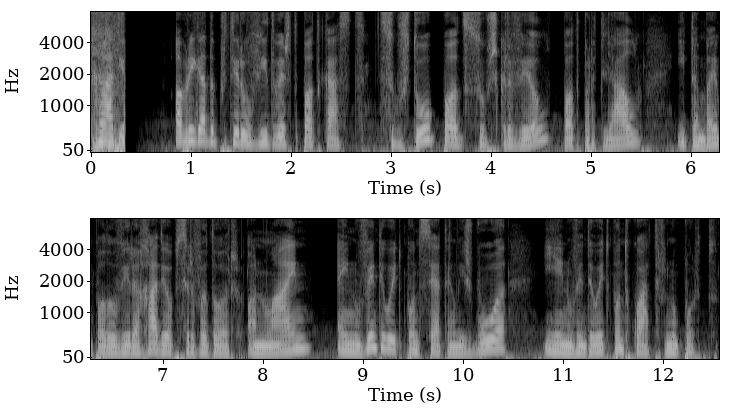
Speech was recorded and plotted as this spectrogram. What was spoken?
Rádio. Obrigada por ter ouvido este podcast. Se gostou, pode subscrevê-lo, pode partilhá-lo e também pode ouvir a Rádio Observador online em 98.7 em Lisboa e em 98.4 no Porto.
